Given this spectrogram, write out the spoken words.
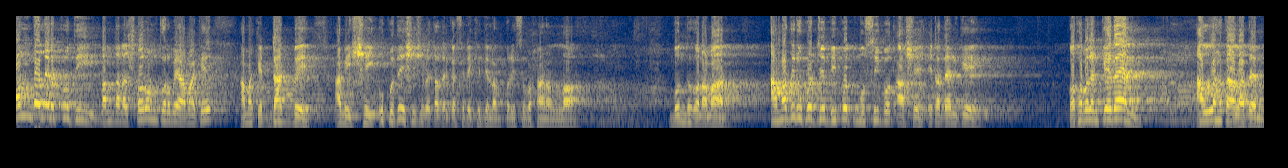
বান্দাদের প্রতি, বান্দারা স্মরণ করবে আমাকে আমাকে ডাকবে। আমি সেই উপদেশ হিসেবে তাদের কাছে রেখে দিলাম পরি সুবাহান আল্লাহ বন্ধুগণ আমার আমাদের উপর যে বিপদ, মুসিবত আসে, এটা দেন কে? কথা বলেন, কে দেন? আল্লাহ তাআলা দেন।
